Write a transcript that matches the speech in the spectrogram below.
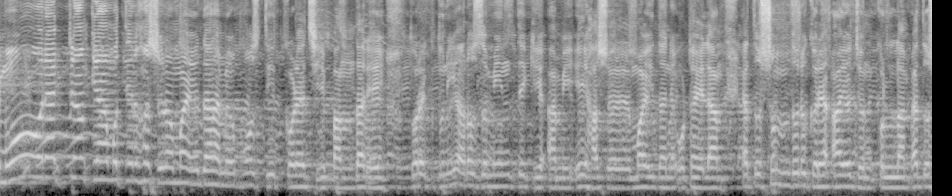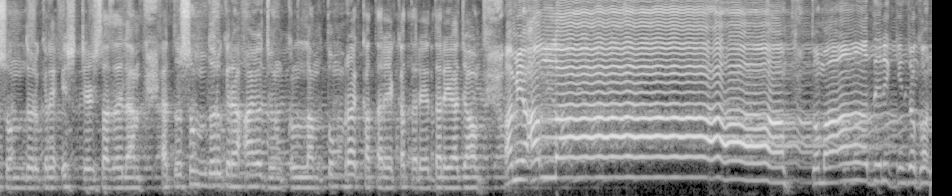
এমন একটা কেমতের হাসর ময়দান আমি উপস্থিত করেছি, বান্দারে। তোর এক দুনিয়ার জমিন থেকে আমি এই হাসরের ময়দানে উঠাইলাম। এত সুন্দর করে আয়োজন করলাম, এত সুন্দর করে স্টেজ সাজাইলাম, এত সুন্দর করে আয়োজন করলাম। তোমরা কাতারে কাতারে দাঁড়িয়ে যাও। আমি আল্লাহ তোমাদেরকে যখন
